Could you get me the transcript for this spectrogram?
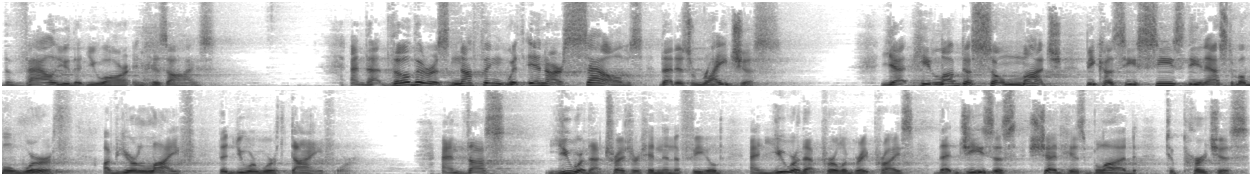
the value that you are in His eyes. And that though there is nothing within ourselves that is righteous, Yet he loved us so much because he sees the inestimable worth of your life that you are worth dying for. And thus, you are that treasure hidden in the field, and you are that pearl of great price that Jesus shed his blood to purchase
